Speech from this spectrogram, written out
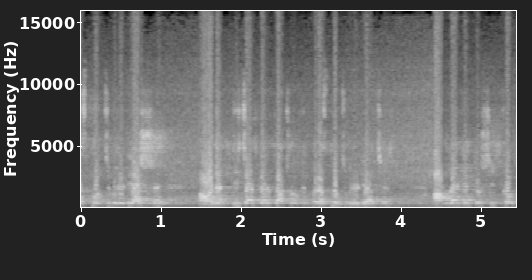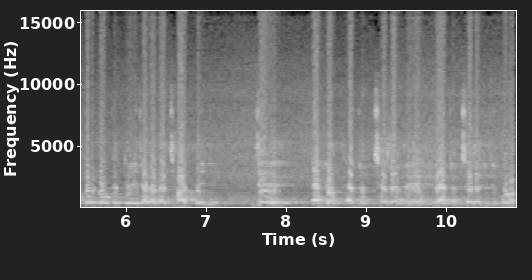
রেসপন্সিবিলিটি আসছে, আমাদের টিচারদের কাছেও কিন্তু রেসপন্সিবিলিটি আছে। আমরা কিন্তু শিক্ষকদেরকেও কিন্তু এই জায়গাটা ছাড় দেইনি যে একজন একজন ছেলে মেয়ে একজন ছেলে যদি কোনো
